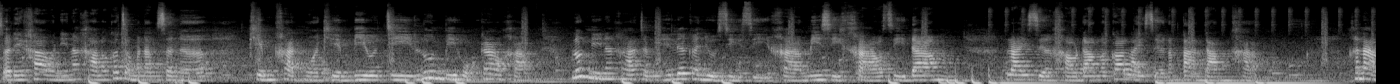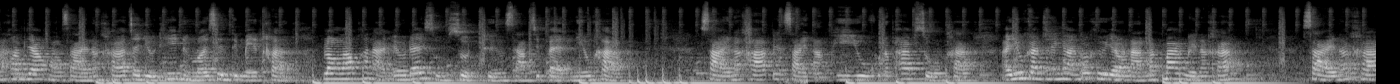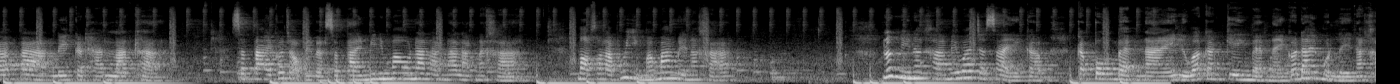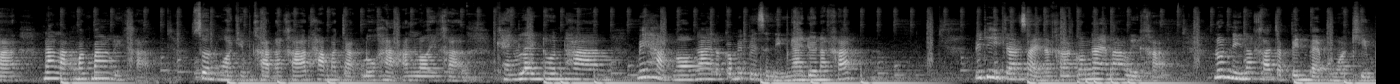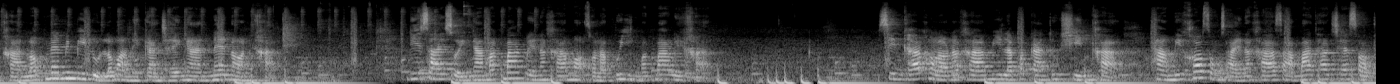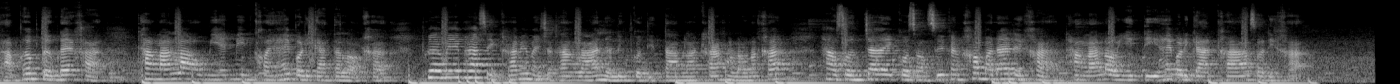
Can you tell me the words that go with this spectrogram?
สวัสดีค่ะ วันนี้นะคะเราก็จะมานำเสนอเข็มขัดหัวเข็ม BOG รุ่น B69 ค่ะ รุ่นนี้นะคะจะมีให้เลือกกันอยู่ 4 สีค่ะ มีสีขาว สีดำลายเสือขาวดำแล้วก็ลายเสือน้ำตาลดำค่ะ ขนาดความยาวของสายนะคะจะอยู่ที่ 100เซนติเมตรค่ะ รองรับขนาดเอวได้สูงสุดถึง 38 นิ้วค่ะสายนะคะเป็นสายหนัง PU คุณภาพสูงค่ะ อายุการใช้งานก็คือยาวนานมาก ๆ เลยนะคะ สายนะคะปางเล็กกระทัดรัดค่ะ สไตล์ก็จะออกเป็นแบบสไตล์มินิมอลน่ารักน่ารักนะคะ เหมาะสำหรับผู้หญิงมาก ๆ เลยนะคะรุ่นนี้นะคะไม่ว่าจะใส่กับกระโปรงแบบไหน หรือว่ากางเกงแบบไหนก็ได้หมดเลยนะคะ น่ารักมากๆเลยค่ะ ส่วนหัวเข็มขัดนะคะทำมาจากโลหะอัลลอยค่ะ แข็งแรงทนทาน ไม่หักงอง่ายแล้วก็ไม่เป็นสนิมง่ายด้วยนะคะ วิธีการใส่นะคะก็ง่ายมากเลยค่ะ รุ่นนี้นะคะจะเป็นแบบหัวเข็มค่ะล็อกแน่นไม่มีหลุดระหว่างในการใช้งานแน่นอนค่ะ ดีไซน์สวยงามมาก ๆ เลยนะคะ เหมาะสำหรับผู้หญิงมาก ๆ เลยค่ะ สินค้าของเรานะคะ มีรับประกันทุกชิ้นค่ะ หากมีข้อสงสัยนะคะ สามารถทักแชทสอบถามเพิ่มเติมได้ค่ะ ทางร้านเรามีแอดมินคอยให้บริการตลอดค่ะ เพื่อไม่ให้พลาดสินค้าใหม่ๆจากทางร้านอย่าลืมกดติดตามร้านค้าของเรานะคะ หากสนใจกดสั่งซื้อกันเข้ามาได้เลยค่ะ ทางร้านเรายินดีให้บริการค่ะ สวัสดีค่ะ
